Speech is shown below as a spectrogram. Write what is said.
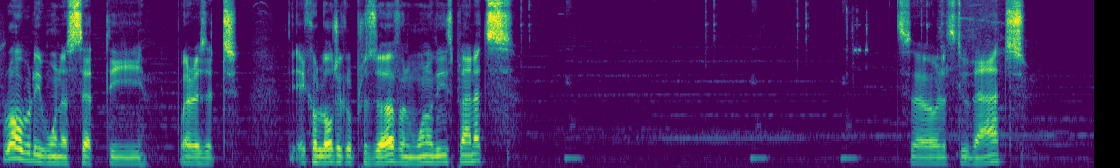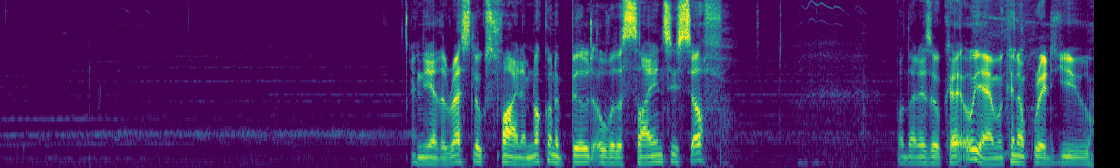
probably want to set the... Where is it? The ecological preserve on one of these planets. So let's do that. And yeah, the rest looks fine. I'm not going to build over the sciencey stuff. But that is okay. Oh yeah, we can upgrade you.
